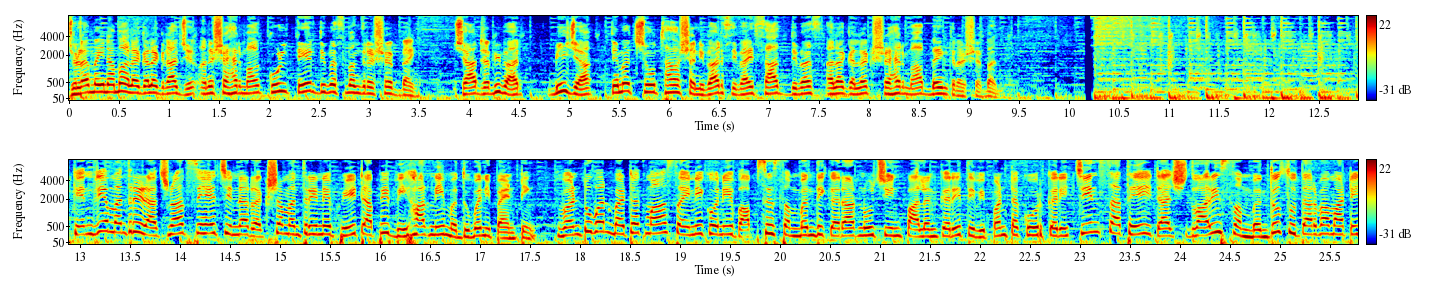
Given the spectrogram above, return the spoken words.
જુલાઈ મહિનામાં અલગ અલગ રાજ્ય અને શહેરમાં કુલ તેર દિવસ બંધ રહેશે બેંક. ચાર રવિવાર, બીજા તેમજ ચોથા શનિવાર સિવાય સાત દિવસ અલગ અલગ શહેરમાં બેંક રહેશે બંધ. કેન્દ્રીય મંત્રી રાજનાથસિંહે ચીનના રક્ષામંત્રીને ભેટ આપી બિહારની Madhubani painting one to one બેઠકમાં સૈનિકોની વાપસી સંબંધી કરારનું ચીન પાલન કરે તેવી પણ ટકોર કરી. ચીન સાથે રાજદ્વારી સંબંધો સુધારવા માટે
